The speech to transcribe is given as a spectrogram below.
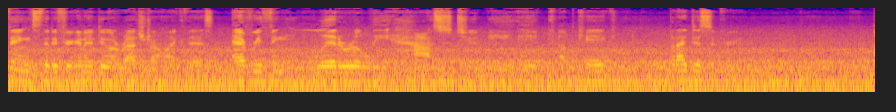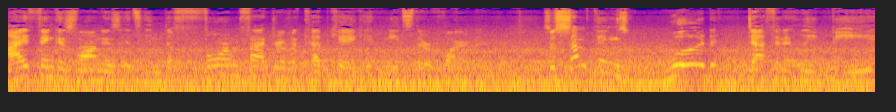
thinks that if you're going to do a restaurant like this, everything literally has to be a cupcake, but I disagree. I think as long as it's in the form factor of a cupcake, it meets the requirement. So some things would definitely be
